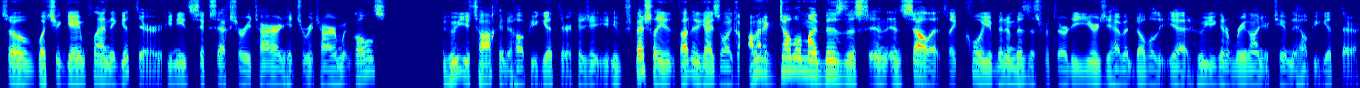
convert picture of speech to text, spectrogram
So what's your game plan to get there? If you need 6x to retire and hit your retirement goals, who are you talking to help you get there? Because you, you, especially a lot of you guys are like, I'm going to double my business and, and sell it. It's like, cool, you've been in business for 30 years, you haven't doubled it yet. Who are you going to bring on your team to help you get there?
